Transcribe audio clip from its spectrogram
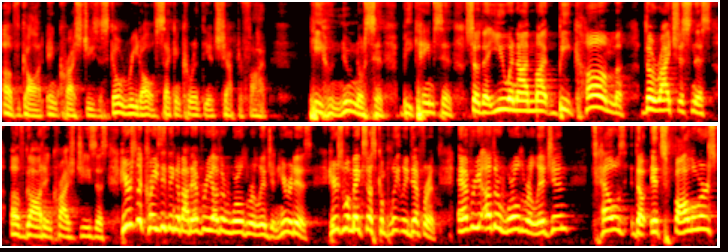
of God in Christ Jesus. Go read all of Second Corinthians chapter 5. he who knew no sin became sin so that you and I might become the righteousness of God in Christ Jesus. Here's the crazy thing about every other world religion. Here it is. Here's what makes us completely different. Every other world religion tells the, its followers,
